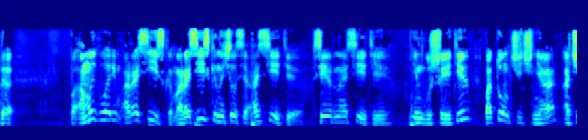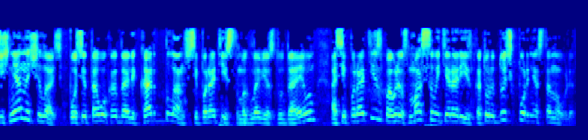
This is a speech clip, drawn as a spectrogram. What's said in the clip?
Да. А мы говорим о российском. А российский начался Осетия, в Северной Осетии, Ингушетия, потом Чечня. А Чечня началась после того, как дали карт-бланш сепаратистам во главе с Дудаевым, а сепаратизм повлез массовый терроризм, который до сих пор не остановлен.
